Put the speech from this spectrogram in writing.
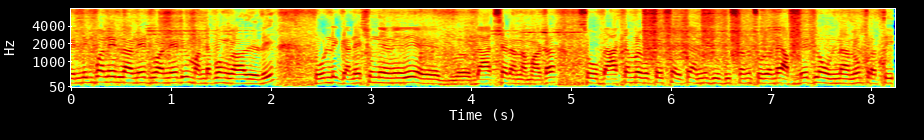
వెల్డింగ్ పనులు అనేటివి అనేటివి మండపం కాదు ఇది. ఓన్లీ గణేషుని అనేది బ్యాక్ సైడ్ అన్నమాట. సో బ్యాక్ కెమెరా పెట్టేసి అయితే అన్ని చూపిస్తాను. చూడండి అప్డేట్లో ఉన్నాను. ప్రతి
